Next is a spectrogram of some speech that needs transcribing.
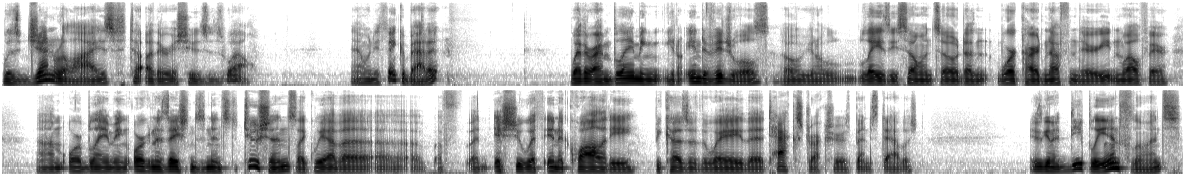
was generalized to other issues as well. Now, when you think about it, whether I'm blaming you know individuals, oh you know lazy so and so doesn't work hard enough and they're eating welfare, um, or blaming organizations and institutions like we have a, a, a, an issue with inequality because of the way the tax structure has been established, is going to deeply influence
